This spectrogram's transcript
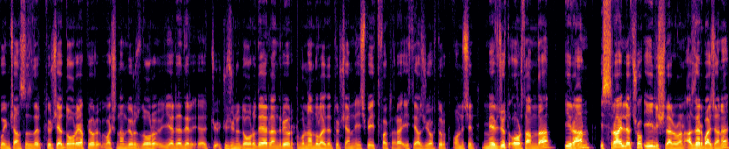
bu imkansızdır. Türkiye doğru yapıyor, başından diyoruz doğru yerdedir, e, gü- gücünü doğru değerlendiriyor. Bundan dolayı da Türkiye'nin hiçbir ittifaklara ihtiyacı yoktur. Onun için mevcut ortamda İran, İsrail'le çok iyi ilişkiler olan Azerbaycan'ı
